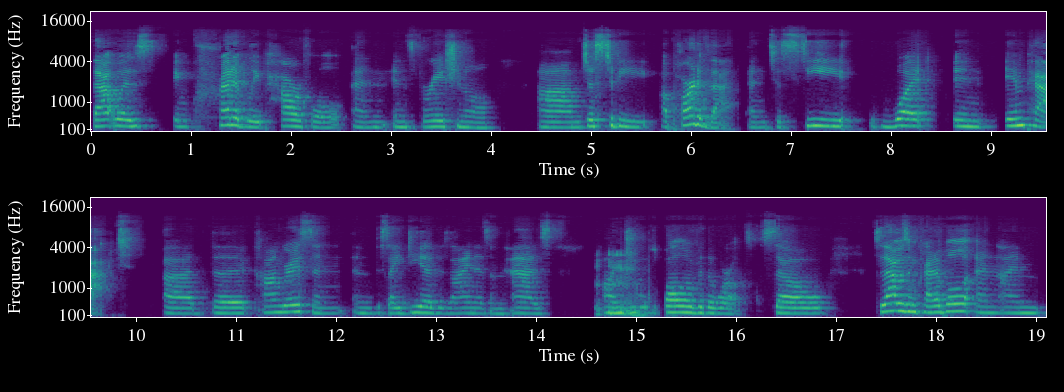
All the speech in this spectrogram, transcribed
that was incredibly powerful and inspirational um, just to be a part of that and to see what an impact uh, the congress and, and this idea of zionism has on jews all over the world. So so that was incredible and i'm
